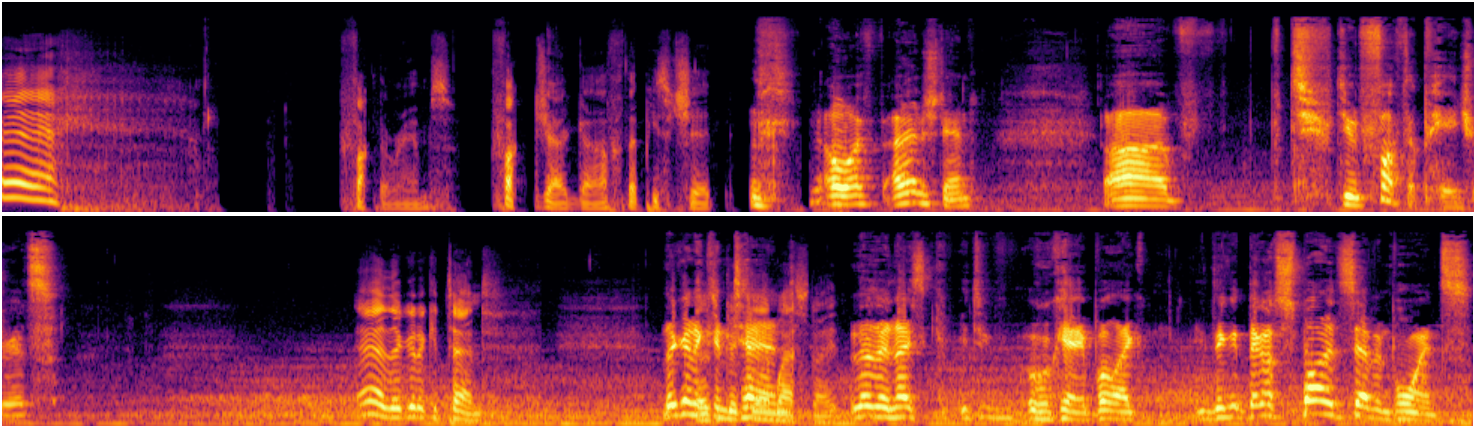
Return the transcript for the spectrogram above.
Eh. Fuck the Rams. Fuck Jared Goff, that piece of shit. Oh, I, I understand. Uh, dude, fuck the Patriots. Yeah, they're gonna contend. They're going That to was a good game contend. last night. They're a nice. Okay, but like they, they got spotted seven points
